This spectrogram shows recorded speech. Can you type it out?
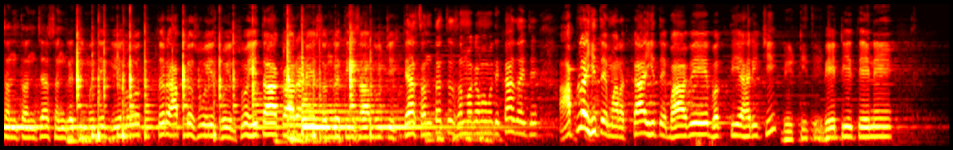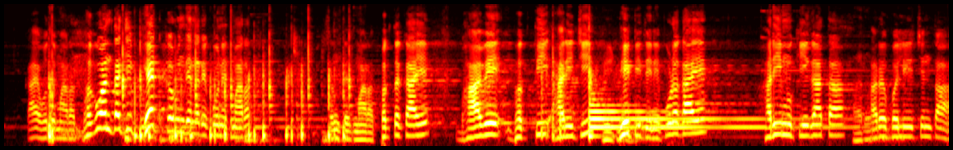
संतांच्या संगतीमध्ये गेलो तर आपलं सोयीत होईल. सोहिता कारणे संगती साधूची. त्या संतांच्या समागमामध्ये का जायचे? आपलं हित आहे महाराज. काय हित आहे? भावे भक्ती हरीची भेटी ते. भेटी तेने. काय होतं महाराज? भगवंताची भेट करून देणारे कोण आहेत महाराज? संत आहेत महाराज. फक्त काय? भावे भक्ती हरीची भेटी तेने. पुढं काय आहे? हरिमुखी गाता हरपली चिंता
